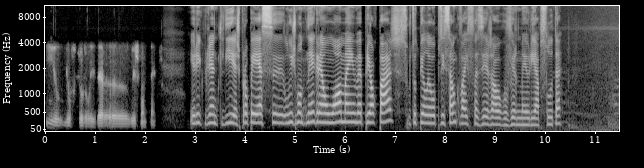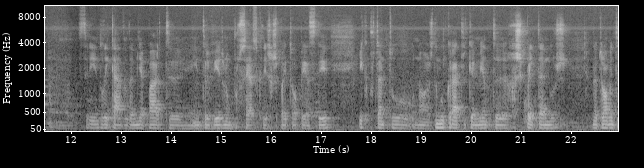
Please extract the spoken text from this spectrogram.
e o, e o futuro líder Luís Montenegro. Eurico Brilhante Dias, para o PS, Luís Montenegro é um homem a preocupar, sobretudo pela oposição que vai fazer ao governo maioria absoluta? Seria indelicado da minha parte intervir num processo que diz respeito ao PSD e que, portanto, nós democraticamente respeitamos naturalmente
